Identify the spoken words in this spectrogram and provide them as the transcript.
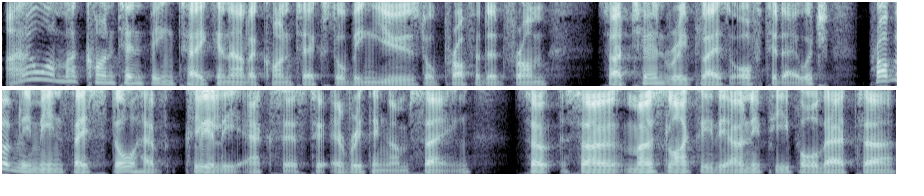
I don't want my content being taken out of context or being used or profited from. So I turned replays off today, which probably means they still have clearly access to everything I'm saying. So, so most likely the only people that uh,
